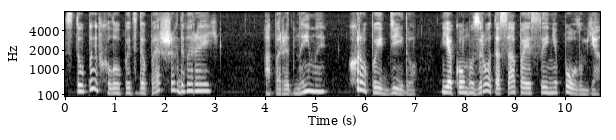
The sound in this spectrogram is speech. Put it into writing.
Ступив хлопець до перших дверей, а перед ними хропить дідо, якому з рота сапає синє полум'я.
